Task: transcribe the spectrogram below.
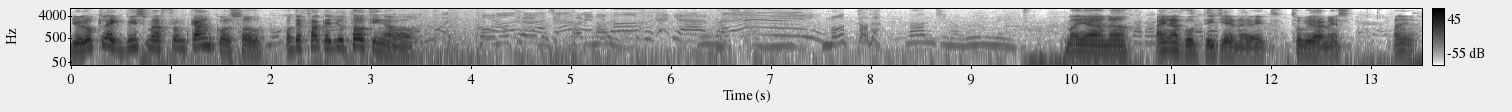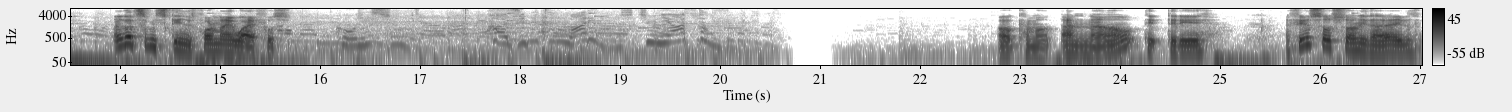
You look like Bismarck from Kancolle, so what the fuck are you talking about? Mayana. I'm a good degenerate, to be honest. I, I got some skins for my waifus. Oh, come on. And now, did, did he... I feel so sorry that I've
